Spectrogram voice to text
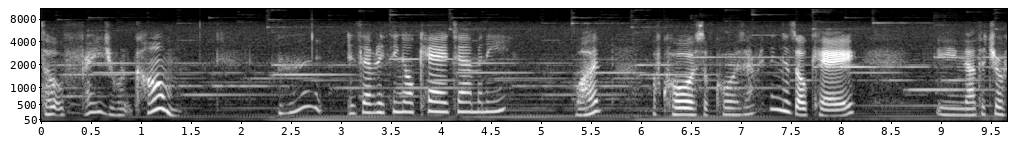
so afraid you wouldn't come. Mm -hmm. Is everything okay, Germany? What? Of course, of course. Everything is okay. Now that you're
